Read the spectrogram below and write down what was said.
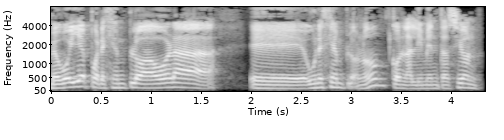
me voy a, por ejemplo, ahora eh, un ejemplo, ¿no? Con la alimentación.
